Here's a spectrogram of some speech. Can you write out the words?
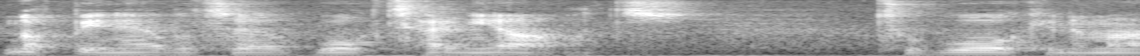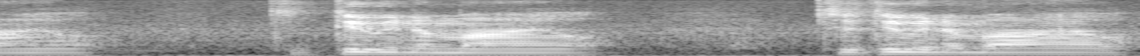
not being able to walk 10 yards to walking a mile, to doing a mile, to doing a mile,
